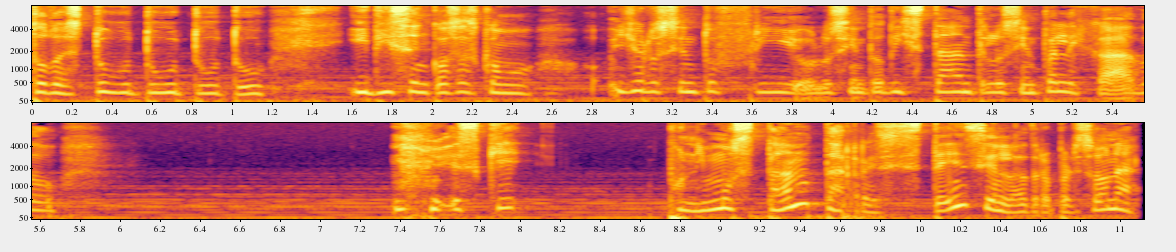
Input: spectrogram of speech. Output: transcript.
Todo es tú, tú, tú, tú. Y dicen cosas como, yo lo siento frío, lo siento distante, lo siento alejado. Es que ponemos tanta resistencia en la otra persona.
